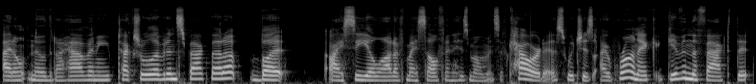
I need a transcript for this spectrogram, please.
I don't know that I have any textual evidence to back that up, but I see a lot of myself in his moments of cowardice, which is ironic given the fact that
